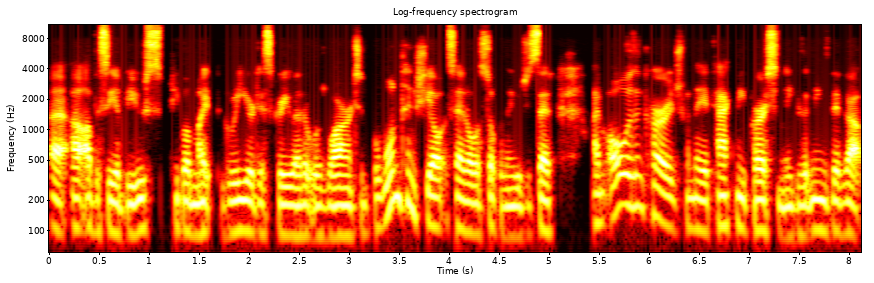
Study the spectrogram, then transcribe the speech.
uh, obviously abuse. People might agree or disagree whether it was warranted. But one thing she said always stuck with me, which she said, "I'm always encouraged when they attack me personally because it means they've got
